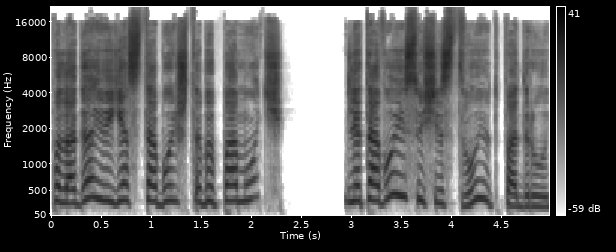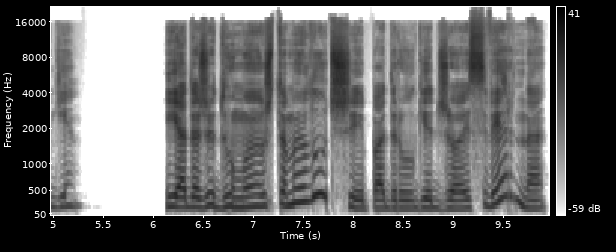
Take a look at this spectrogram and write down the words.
полагаю, я с тобой, чтобы помочь. Для того и существуют подруги. Я даже думаю, что мы лучшие подруги, Джойс, верно?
